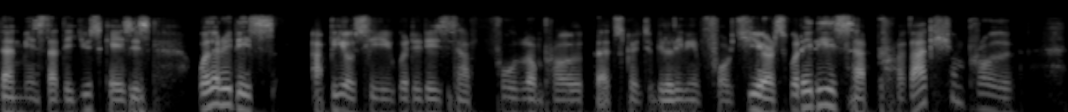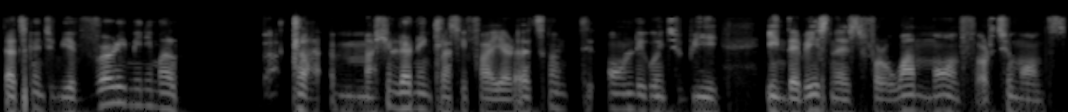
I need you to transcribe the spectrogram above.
That means that the use cases, whether it is a POC, whether it is a full-blown product that's going to be living for years, what it is a production product that's going to be a very minimal machine learning classifier that's going to, only going to be in the business for one month or two months,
